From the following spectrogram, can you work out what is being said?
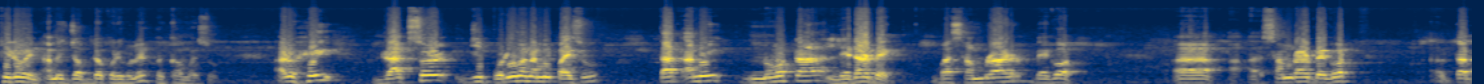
হিৰ'ইন আমি জব্দ কৰিবলৈ সক্ষম হৈছোঁ। আৰু সেই ড্ৰাগছৰ যি পৰিমাণ আমি পাইছোঁ তাত আমি নটা লেডাৰ বেগ বা চামৰাৰ বেগত চামৰাৰ বেগত তাত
